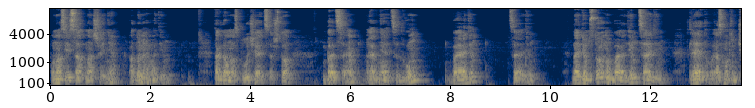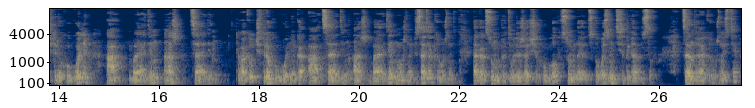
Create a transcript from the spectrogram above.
У нас есть соотношение под номером 1. Тогда у нас получается, что BC равняется 2 B1 C1. Найдем сторону B1 C1. Для этого рассмотрим четырехугольник ABH-C1. Вокруг четырехугольника AC1HB1 можно описать окружность, так как сумма противолежащих углов в сумме дает 180 градусов. Центр окружности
